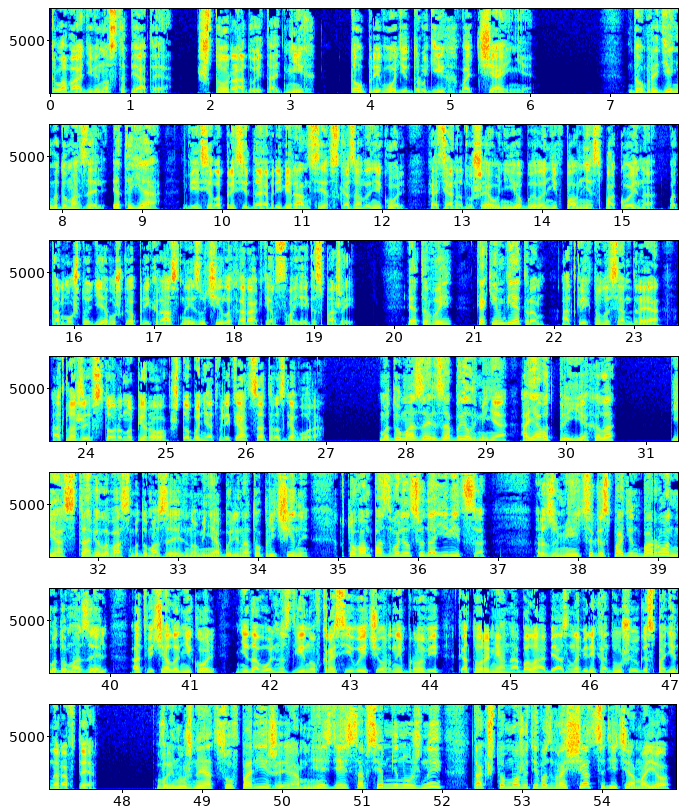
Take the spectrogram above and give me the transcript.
Глава 95. Что радует одних, то приводит других в отчаяние. «Добрый день, мадемуазель, это я!» Весело приседая в реверансе, сказала Николь, хотя на душе у нее было не вполне спокойно, потому что девушка прекрасно изучила характер своей госпожи. «Это вы? Каким ветром?» — откликнулась Андреа, отложив в сторону перо, чтобы не отвлекаться от разговора. «Мадемуазель забыла меня, а я вот приехала». «Я оставила вас, мадемуазель, но у меня были на то причины. Кто вам позволил сюда явиться?» «Разумеется, господин барон, мадемуазель», — отвечала Николь, недовольно сдвинув красивые черные брови, которыми она была обязана великодушию господина Рафте. «Вы нужны отцу в Париже, а мне здесь совсем не нужны, так что можете возвращаться, дитя мое».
